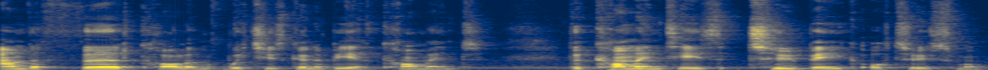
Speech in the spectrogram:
and the third column, which is going to be a comment. The comment is too big or too small.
